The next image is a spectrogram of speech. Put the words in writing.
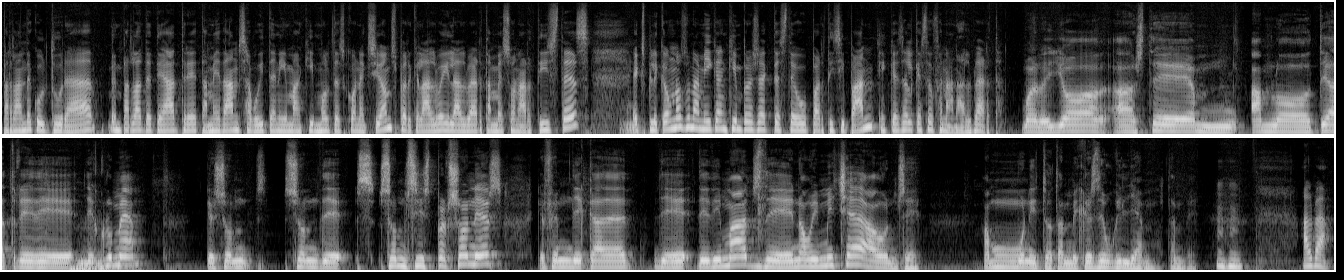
parlant de cultura, eh, hem parlat de teatre, també dansa, avui tenim aquí moltes connexions, perquè l'Alba i l'Albert també són artistes. Expliqueu-nos una mica en quin projecte esteu participant i què és el que esteu fent Albert. Bueno, jo estem amb el teatre de, de Crumer, que som, som, de, som sis persones que fem de, cada, de, de dimarts de 9 i mitja a 11, amb un monitor també, que es diu Guillem, també. Uh -huh. Alba,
